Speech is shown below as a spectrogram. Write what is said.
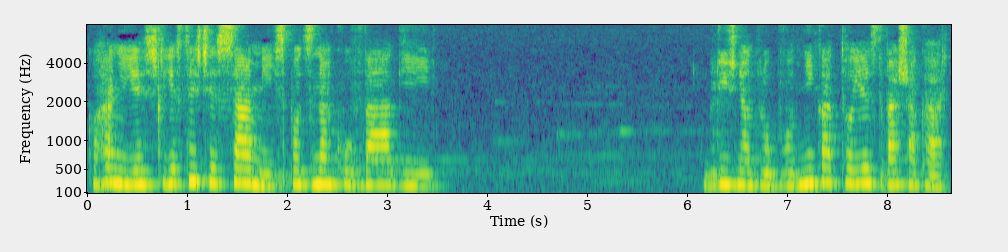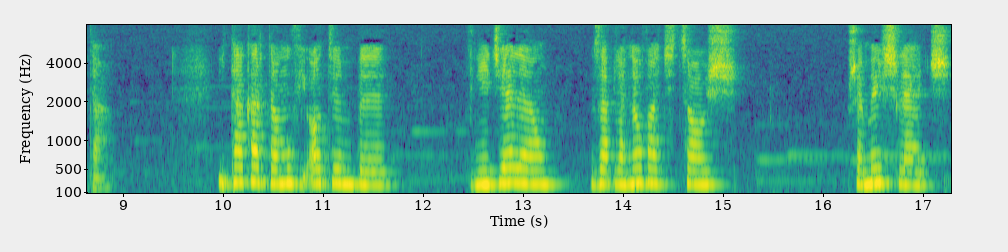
Kochani, jeśli jesteście sami spod znaku wagi, bliźniąt lub wodnika, to jest Wasza karta. I ta karta mówi o tym, by w niedzielę zaplanować coś, przemyśleć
